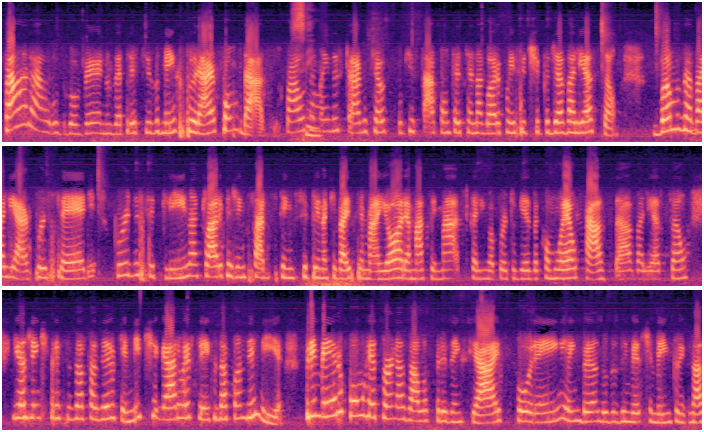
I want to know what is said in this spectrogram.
para os governos é preciso mensurar com dados. Qual Sim. o tamanho do estrago que é o que está acontecendo agora com esse tipo de avaliação? Vamos avaliar por série, por disciplina. Claro que a gente sabe que tem disciplina que vai ser maior, a matemática, a língua portuguesa, como é o caso da avaliação. E a gente precisa fazer o quê? Mitigar o efeito da pandemia. Primeiro, com o retorno às aulas presenciais, porém, lembrando dos investimentos na,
